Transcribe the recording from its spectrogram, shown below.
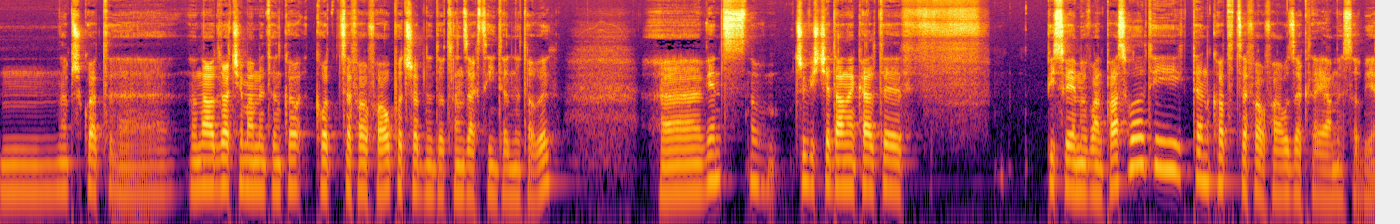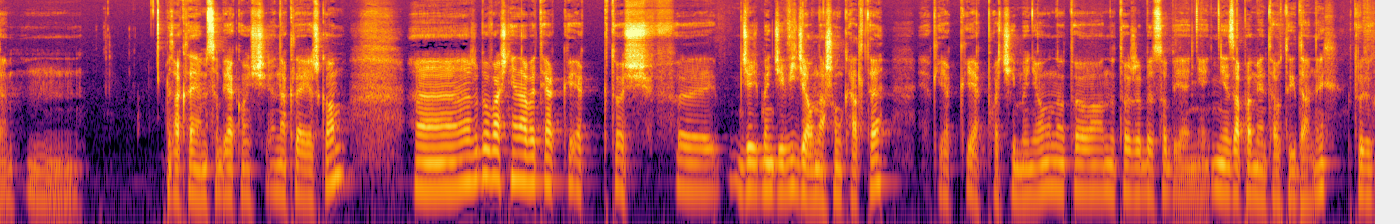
Mm, na przykład e, no na odwrocie mamy ten kod CVV potrzebny do transakcji internetowych, e, więc no, oczywiście dane karty wpisujemy w OnePassword i ten kod CVV zaklejamy sobie mm, zaklejam sobie jakąś naklejeczką, e, żeby właśnie nawet jak, jak ktoś w, gdzieś będzie widział naszą kartę, jak, jak, jak płacimy nią, no to, no to żeby sobie nie, nie zapamiętał tych danych, których,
